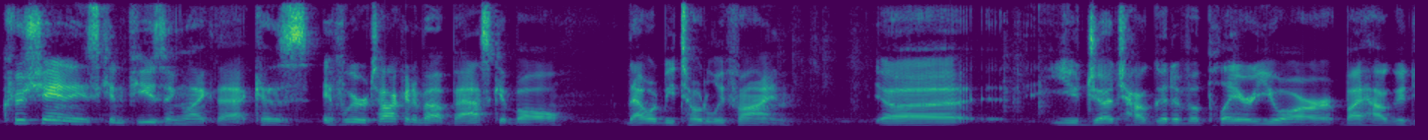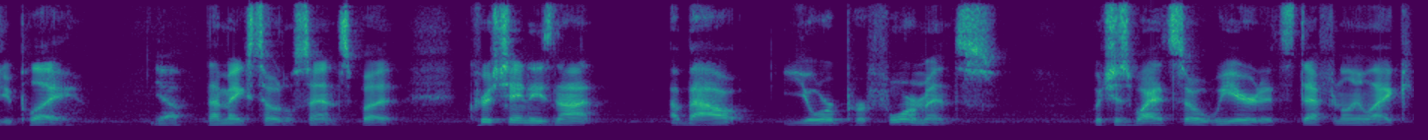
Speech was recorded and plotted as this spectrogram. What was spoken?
Christianity is confusing like that because if we were talking about basketball, that would be totally fine. Uh, you judge how good of a player you are by how good you play. yeah That makes total sense. But Christianity is not about your performance, which is why it's so weird. It's definitely like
